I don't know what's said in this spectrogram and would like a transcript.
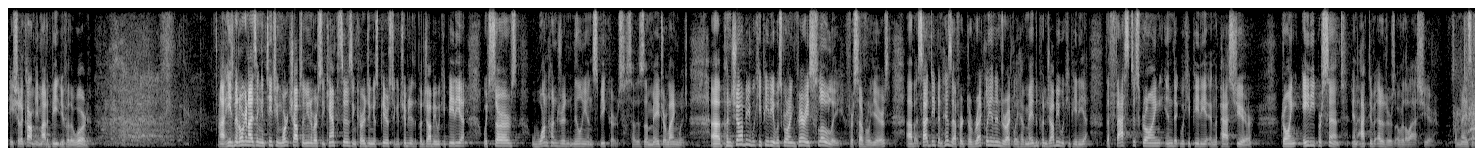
He should have come. He might have beat you for the word. Uh, he's been organizing and teaching workshops on university campuses, encouraging his peers to contribute to the Punjabi Wikipedia, which serves 100 million speakers. So this is a major language. Uh, Punjabi Wikipedia was growing very slowly for several years, uh, but Satdeep and his effort, directly and indirectly, have made the Punjabi Wikipedia the fastest growing Indic Wikipedia in the past year, growing 80% in active editors over the last year. It's amazing.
